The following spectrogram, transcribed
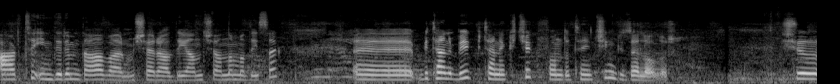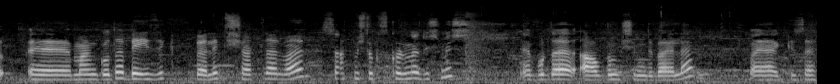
artı indirim daha varmış herhalde yanlış anlamadıysak. Ee, bir tane büyük bir tane küçük fondöten için güzel olur. Şu e, Mango'da basic böyle tişörtler var. 69 korona düşmüş. E, burada aldım şimdi böyle. Baya güzel.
